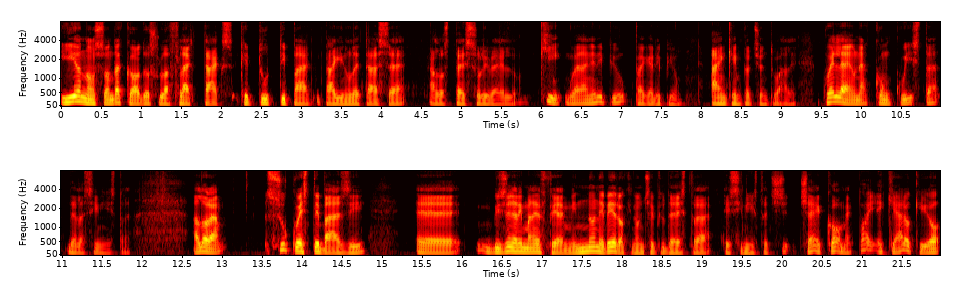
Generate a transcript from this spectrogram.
Io non sono d'accordo sulla flat tax, che tutti paghino le tasse allo stesso livello. Chi guadagna di più paga di più, anche in percentuale. Quella è una conquista della sinistra. Allora, su queste basi eh, bisogna rimanere fermi. Non è vero che non c'è più destra e sinistra, C- c'è come. Poi è chiaro che io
